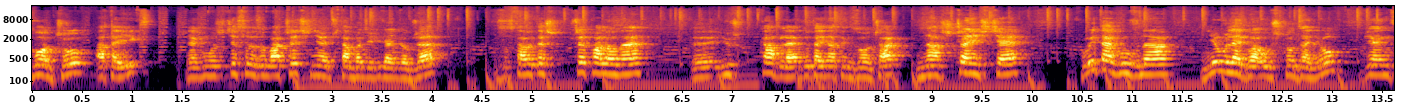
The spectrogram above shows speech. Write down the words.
złączu ATX. Jak możecie sobie zobaczyć, nie wiem czy tam będzie widać dobrze, zostały też przepalone y, już kable tutaj na tych złączach. Na szczęście płyta główna nie uległa uszkodzeniu, więc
